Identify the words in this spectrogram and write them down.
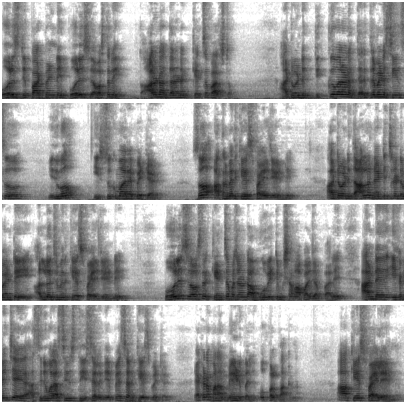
పోలీస్ డిపార్ట్మెంట్ని పోలీస్ వ్యవస్థని దారుణ దారుణం కించపరచడం. అటువంటి దిక్కువలన దరిద్రమైన సీన్స్ ఇదిగో ఈ సుకుమారే పెట్టాడు. సో అతని మీద కేసు ఫైల్ చేయండి. అటువంటి దానిలో నటించినటువంటి అల్లు అర్జున్ మీద కేసు ఫైల్ చేయండి. పోలీస్ వ్యవస్థను కించపరచడం ఆ మూవీ టీం క్షమాపణ చెప్పాలి. అండ్ ఇక నుంచే ఆ సినిమాలో ఆ సీన్స్ తీసేయాలని చెప్పేసి ఆయన కేసు పెట్టాడు. ఎక్కడ? మన మేడిపల్లి ఉప్పల పక్కన. ఆ కేసు ఫైల్ అయ్యాడు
